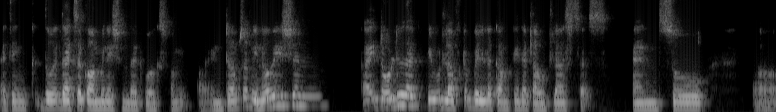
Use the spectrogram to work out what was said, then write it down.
I think that's a combination that works for me. Uh, in terms of innovation, I told you that we would love to build a company that outlasts us. And so, uh,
